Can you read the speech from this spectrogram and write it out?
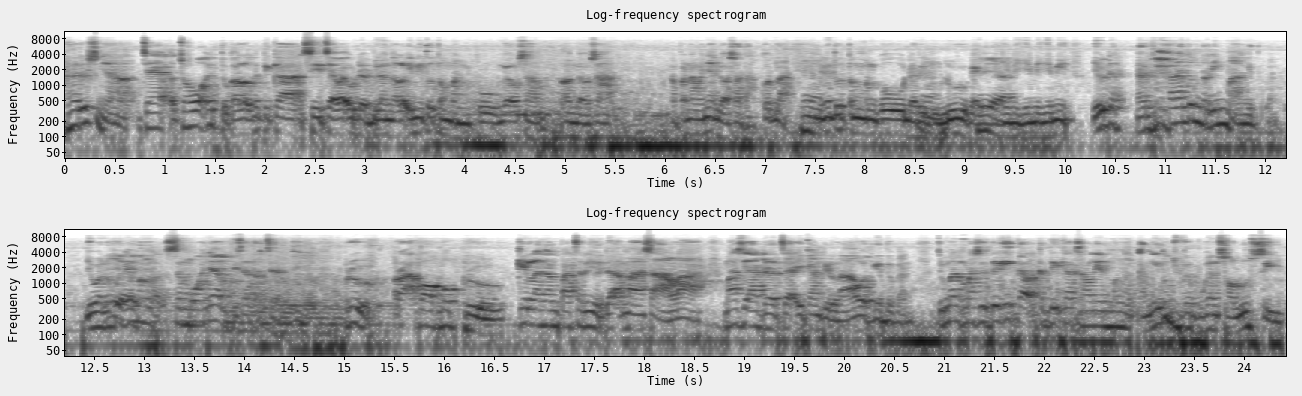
harusnya cewek cowok itu kalau ketika si cewek udah bilang kalau ini tuh temanku nggak usah eh, nggak usah apa namanya nggak usah takut lah Hmm. ini tuh temenku dari Hmm. dulu kayak Iya. gini gini gini ya udah harusnya kalian tuh nerima gitu kan ya walaupun Iya. emang semuanya bisa terjadi. Bro rak apa bro. Kehilangan pacar ya tidak masalah. Masih ada cek ikan di laut gitu kan. Cuman maksudnya ketika kalian mengekang itu juga bukan solusi.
